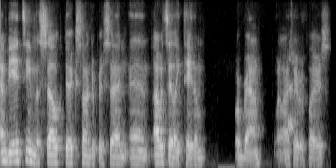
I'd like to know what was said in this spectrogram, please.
NBA team, the Celtics, hundred percent, and I would say like Tatum or Brown, one of my favorite players.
